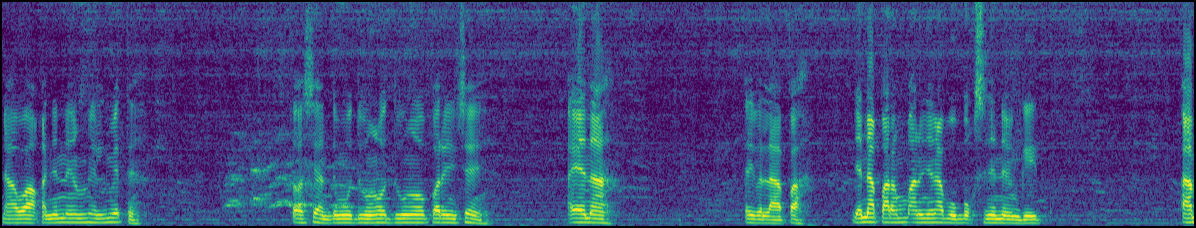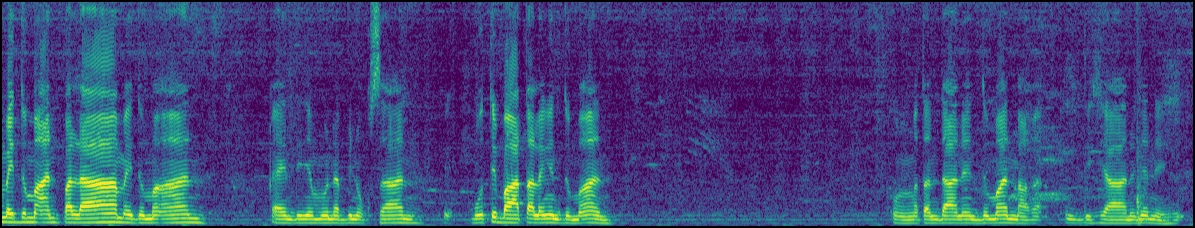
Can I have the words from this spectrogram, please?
Nahawakan niya na yung helmet eh. Tapos yan, dumudungaw-dungaw pa rin siya eh. Ayan na. Ay, wala pa. Yan na, parang ano niya na, bubuksan niya na yung gate. Ah, may dumaan pala, may dumaan. Kaya hindi niya muna binuksan. Buti bata lang yung dumaan. Kung matanda na yung dumaan, maka, hindi siya ano dyan eh.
